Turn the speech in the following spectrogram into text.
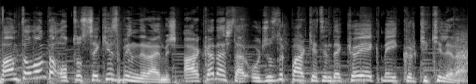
pantolon da 38 bin liraymış. Arkadaşlar ucuzluk marketinde köy ekmeği 42 lira.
